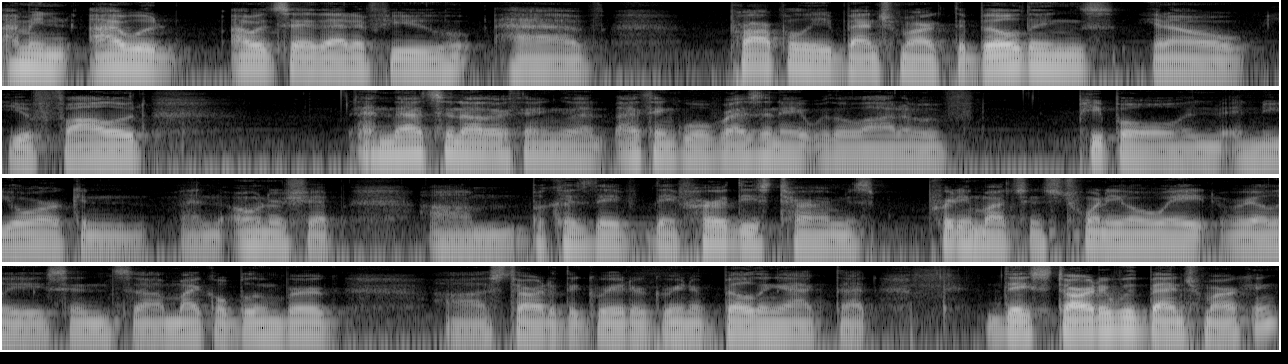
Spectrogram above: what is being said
I mean, I would I would say that if you have properly benchmarked the buildings, you know, you've followed and that's another thing that I think will resonate with a lot of people in, in New York and, and ownership um, because they've they've heard these terms pretty much since 2008, really since uh, Michael Bloomberg uh, started the Greater Greener Building Act. That they started with benchmarking.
